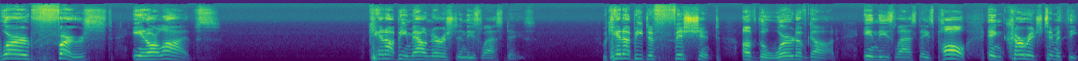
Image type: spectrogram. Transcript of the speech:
word first in our lives. We cannot be malnourished in these last days. We cannot be deficient of the word of God in these last days. Paul encouraged Timothy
